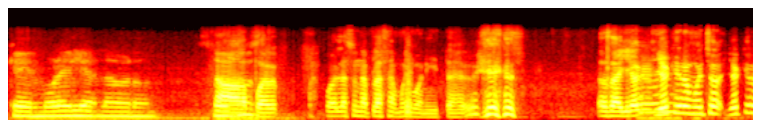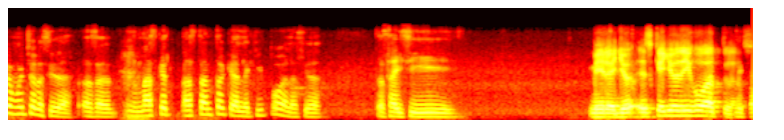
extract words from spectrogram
que el Morelia, la verdad. No, Puebla es una plaza muy bonita. O sea, yo, yo, quiero mucho, yo quiero mucho la ciudad. O sea, más que más tanto que al equipo a la ciudad. Entonces ahí sí. Mire, yo, es que yo digo Atlas.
